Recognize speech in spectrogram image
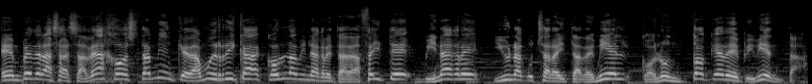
En vez de la salsa de ajos, también queda muy rica con una vinagreta de aceite, vinagre y una cucharadita de miel con un toque de pimienta.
